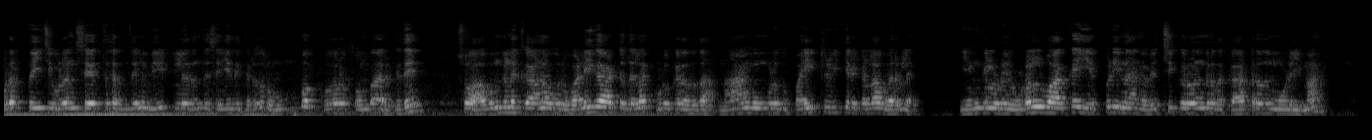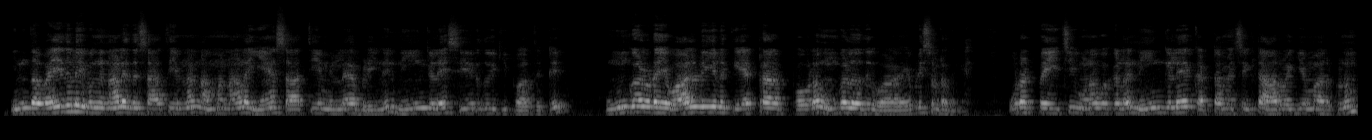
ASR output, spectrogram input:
உடற்பயிற்சி உடன் சேர்த்து இருந்துன்னு வீட்டிலிருந்து செய்துக்கிறது ரொம்ப கோரக்கொம்பாக இருக்குது. ஸோ அவங்களுக்கான ஒரு வழிகாட்டுதலை கொடுக்கறது தான் நாங்கள் உங்களுக்கு பயிற்றுவிக்கிறதுக்கெல்லாம் வரல. எங்களுடைய உடல் வாக்கை எப்படி நாங்கள் வச்சுக்கிறோங்கிறத காட்டுறது மூலியமா இந்த வயதில் இவங்கனால இது சாத்தியம்னா நம்மனால ஏன் சாத்தியம் இல்லை அப்படின்னு நீங்களே சீர்தூக்கி பார்த்துட்டு உங்களுடைய வாழ்வியலுக்கு ஏற்றாற் போல உங்களது வ- எப்படி சொல்றதுங்க? உடற்பயிற்சி உணவுகளை நீங்களே கட்டமைச்சுக்கிட்டு ஆரோக்கியமாக இருக்கணும்.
